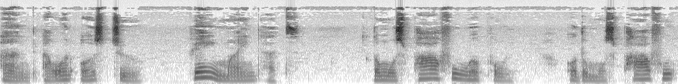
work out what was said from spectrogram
And I want us to bear in mind that the most powerful weapon or the most powerful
